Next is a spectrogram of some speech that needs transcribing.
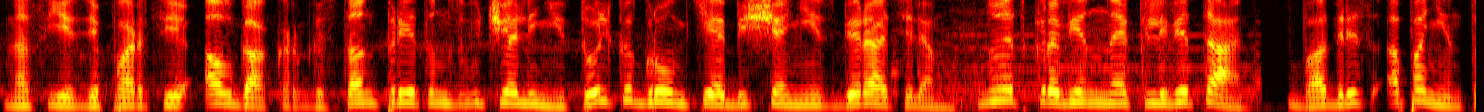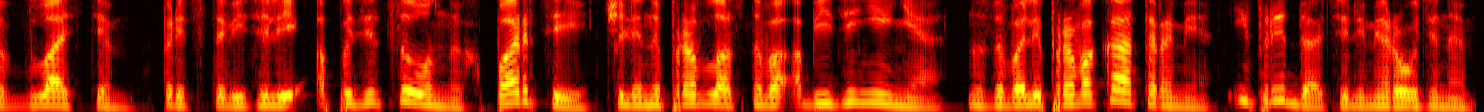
На съезде партии «Алга Кыргызстан» при этом звучали не только громкие обещания избирателям, но и откровенная клевета в адрес оппонентов власти. Представителей оппозиционных партий, члены провластного объединения, называли провокаторами и предателями Родины.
